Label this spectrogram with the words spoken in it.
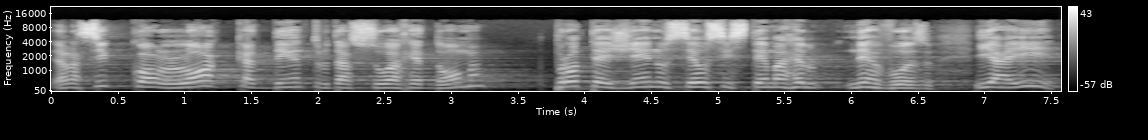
ela se coloca dentro da sua redoma, protegendo o seu sistema nervoso. E aí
